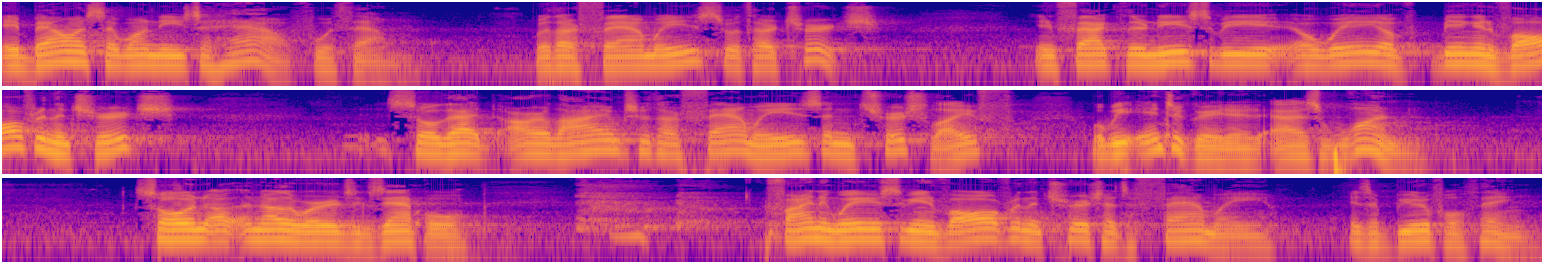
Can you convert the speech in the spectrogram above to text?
a balance that one needs to have with them, with our families, with our church. In fact, there needs to be a way of being involved in the church so that our lives with our families and church life will be integrated as one. So, in, in other words, example, finding ways to be involved in the church as a family is a beautiful thing.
